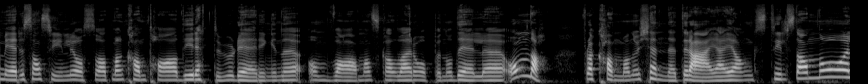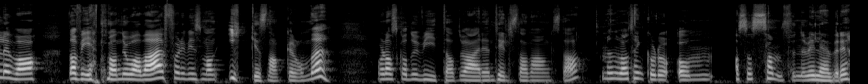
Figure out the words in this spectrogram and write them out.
mer sannsynlig også at man kan ta de rette vurderingene om hva man skal være åpen og dele om. da. For da kan man jo kjenne etter er jeg i angsttilstand nå, eller hva. Da vet man jo hva det er. For hvis man ikke snakker om det, hvordan skal du vite at du er i en tilstand av angst da? Men hva tenker du om altså, samfunnet vi lever i?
